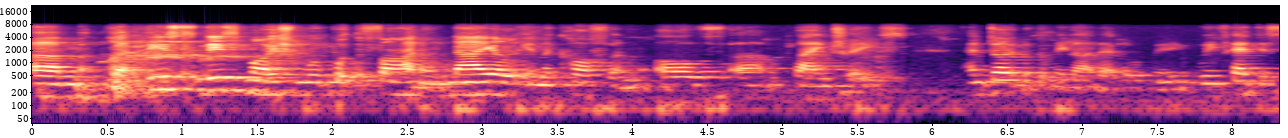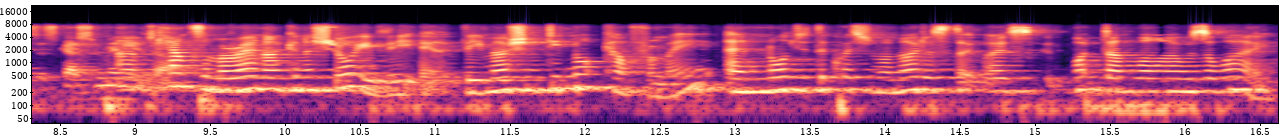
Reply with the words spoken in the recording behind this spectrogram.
Um, but this, this motion will put the final nail in the coffin of um, plane trees. And don't look at me like that, Lord Mayor. We've had this discussion many Um, times. Councillor Moran, I can assure you, the, the motion did not come from me, and nor did the question or notice that was done while I was away.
